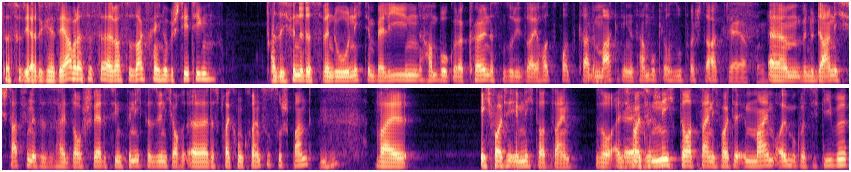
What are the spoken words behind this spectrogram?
das so die Education. Ja, aber das ist, äh, was du sagst, kann ich nur bestätigen. Also ich finde, dass wenn du nicht in Berlin, Hamburg oder Köln, das sind so die drei Hotspots, gerade im Marketing ist Hamburg ja auch super stark. Ja, ja, voll. Ähm, wenn du da nicht stattfindest, ist es halt sau schwer. Deswegen finde ich persönlich auch äh, das Projekt Konkurrenzlos so spannend, Mhm. weil ich wollte eben nicht dort sein. So, also ich Ja, wollte sehr schön. nicht dort sein. Ich wollte in meinem Oldenburg, was ich liebe,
